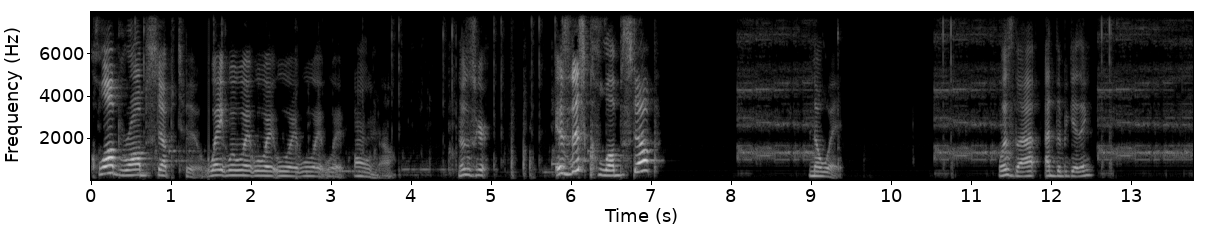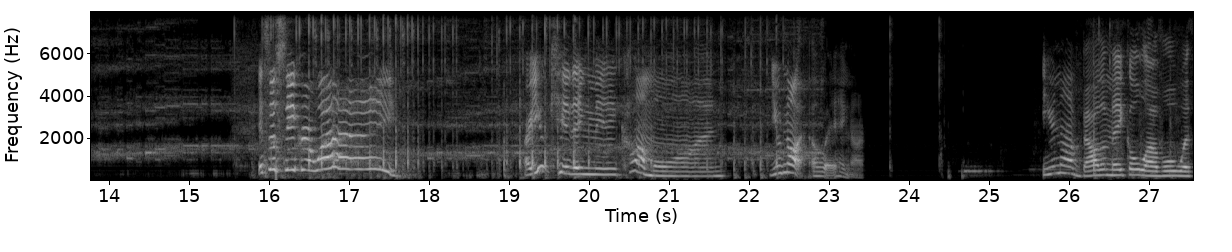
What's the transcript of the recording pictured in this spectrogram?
Club Rob Step 2. Wait, wait, wait, wait, wait, wait, wait, wait. Oh no. This here. Is this Clubstep? No way. Was that at the beginning? It's a secret way! Are you kidding me? Come on. You're not. Oh, wait, hang on. you're not about to make a level with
